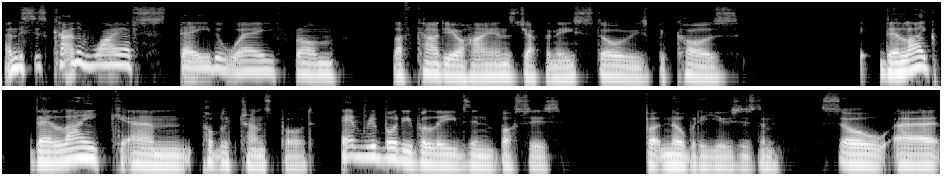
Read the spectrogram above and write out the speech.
And this is kind of why I've stayed away from Lafcadio Hearn's Japanese stories because they're like they're like um, public transport. Everybody believes in buses, but nobody uses them. So, uh,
